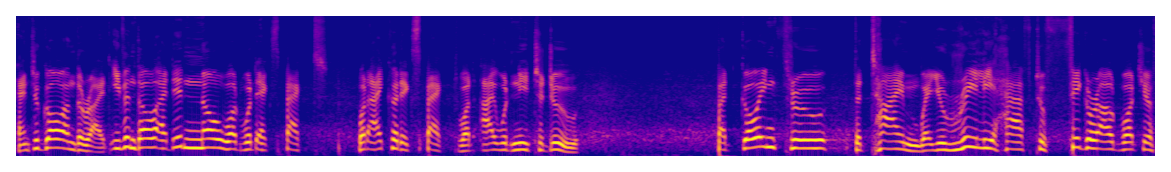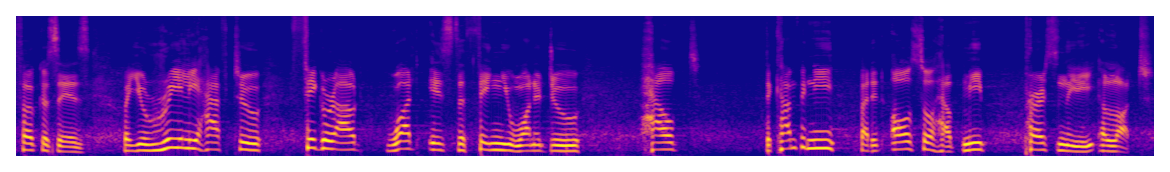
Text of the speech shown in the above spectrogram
and to go on the ride, even though I didn't know what would expect, what I could expect, what I would need to do. But going through the time where you really have to figure out what your focus is, where you really have to figure out what is the thing you want to do, helped the company, but it also helped me personally a lot.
